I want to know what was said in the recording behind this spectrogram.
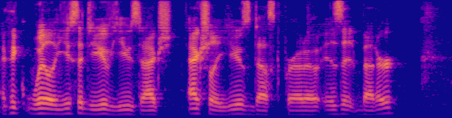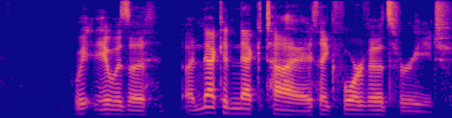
I think Will, you said you've used act- actually used DeskProto. Is it better? We, it was a, a neck and neck tie. I think four votes for each.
